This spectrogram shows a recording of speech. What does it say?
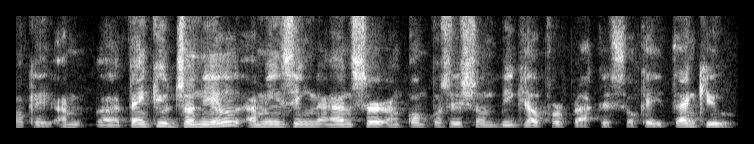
Okay. Um, uh, thank you, Jonil. Amazing answer and composition. Big help for practice. Okay. Thank you.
